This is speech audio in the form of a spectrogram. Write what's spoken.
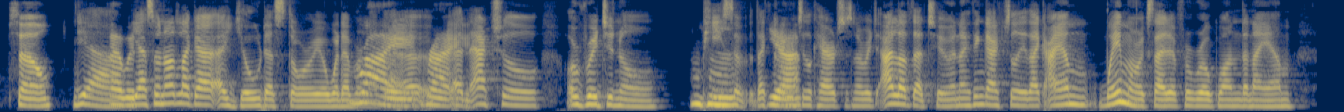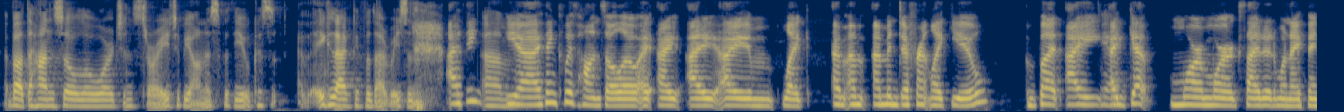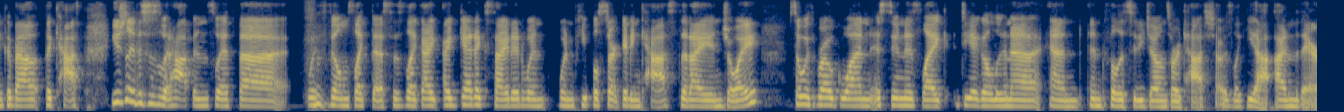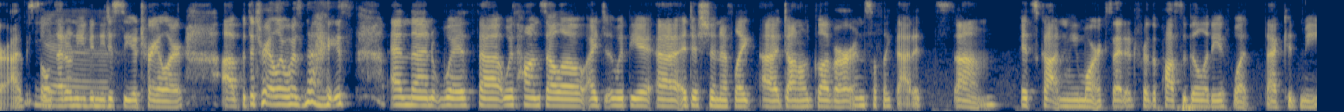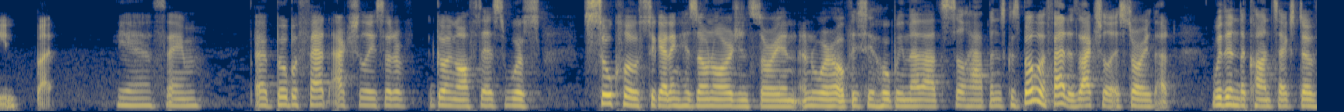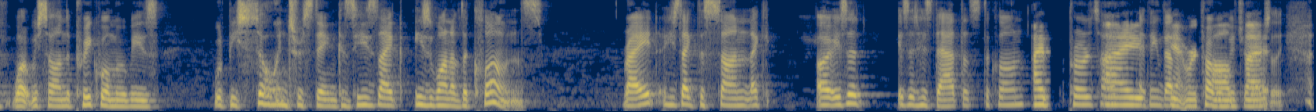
So yeah, would, yeah. So not like a, a, Yoda story or whatever, right? Like a, right. An actual original mm-hmm. piece of like yeah. original characters and original. I love that too, and I think actually like I am way more excited for Rogue One than I am about the Han Solo origin story. To be honest with you, because exactly for that reason. I think um, yeah, I think with Han Solo, I I I, I am like I'm, I'm, I'm indifferent like you, but I, yeah. I get more and more excited when I think about the cast. Usually this is what happens with uh with films like this is like I, I get excited when when people start getting cast that I enjoy. So with Rogue One, as soon as like Diego Luna and and Felicity Jones were attached, I was like, yeah, I'm there. I'm sold. Yeah. I don't even need to see a trailer. Uh, but the trailer was nice. And then with uh with Han Solo, I with the uh, addition of like uh, Donald Glover and stuff like that, it's um it's gotten me more excited for the possibility of what that could mean. But yeah, same uh, Boba Fett actually sort of going off this was so close to getting his own origin story, and, and we're obviously hoping that that still happens because Boba Fett is actually a story that, within the context of what we saw in the prequel movies, would be so interesting because he's like he's one of the clones, right? He's like the son, like, or is it is it his dad that's the clone I, prototype? I, I think that's recall, probably true. But... Actually,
